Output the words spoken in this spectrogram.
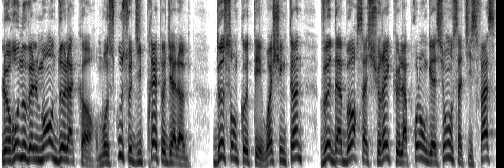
le renouvellement de l'accord. Moscou se dit prête au dialogue. De son côté, Washington veut d'abord s'assurer que la prolongation satisfasse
